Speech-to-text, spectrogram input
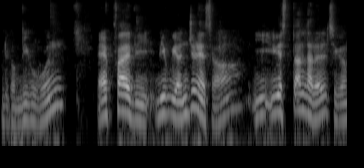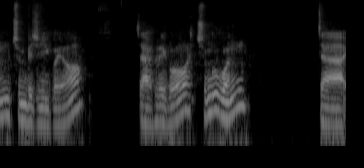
그리고 미국은 FRB, 미국 연준에서 이 US 달러를 지금 준비 중이고요. 자, 그리고 중국은 자,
